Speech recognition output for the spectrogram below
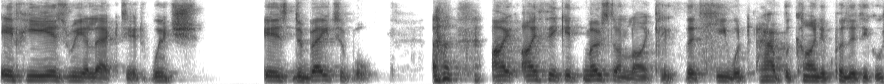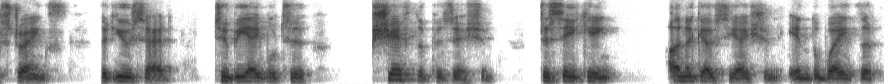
if he is re-elected, which is debatable, I, I think it most unlikely that he would have the kind of political strength that you said to be able to shift the position to seeking a negotiation in the way that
